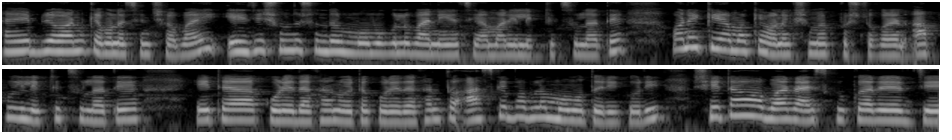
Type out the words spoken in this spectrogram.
হাই এভরিওয়ান, কেমন আছেন সবাই? এই যে সুন্দর সুন্দর মোমোগুলো বানিয়েছি আমার ইলেকট্রিক চুলাতে, অনেকে আমাকে অনেক সময় প্রশ্ন করেন, আপু ইলেকট্রিক চুলাতে এটা করে দেখান, ওইটা করে দেখান? তো আজকে ভাবলাম মোমো তৈরি করি। সেটাও আবার রাইস কুকারের যে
